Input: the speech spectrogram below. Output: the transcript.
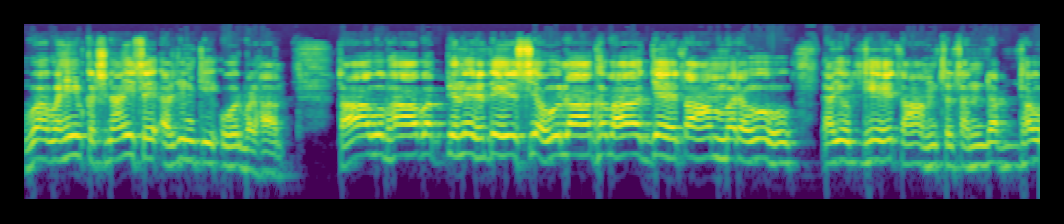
वह वहीं कठिनाई से अर्जुन की ओर बढ़ा। तावभाव्य निर्देश्य लाघवाजयतांबरौ अयुध्येताम सुसंरब्धौ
